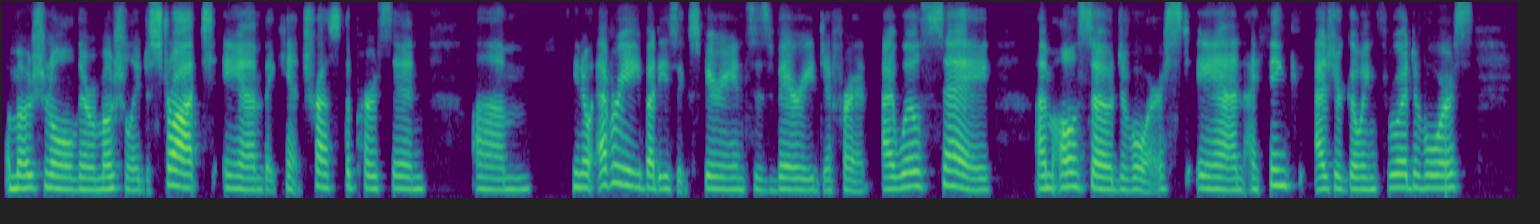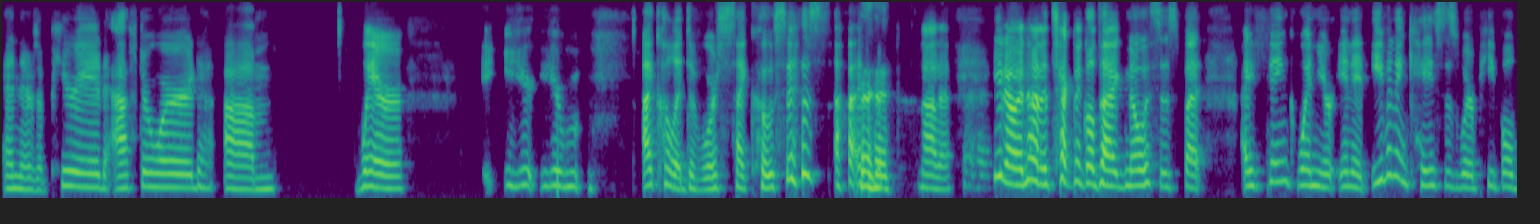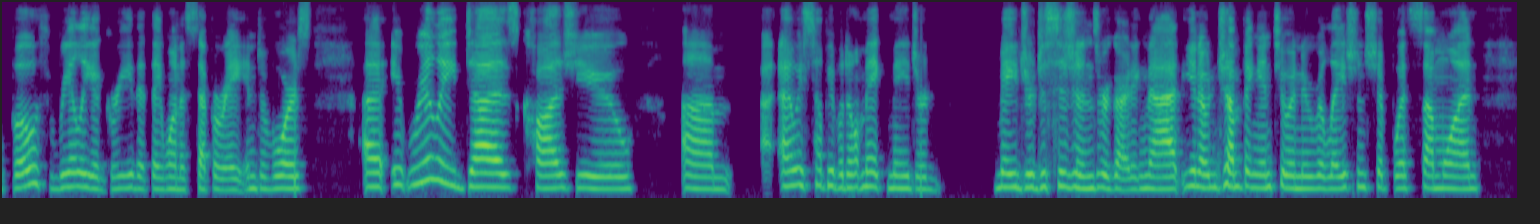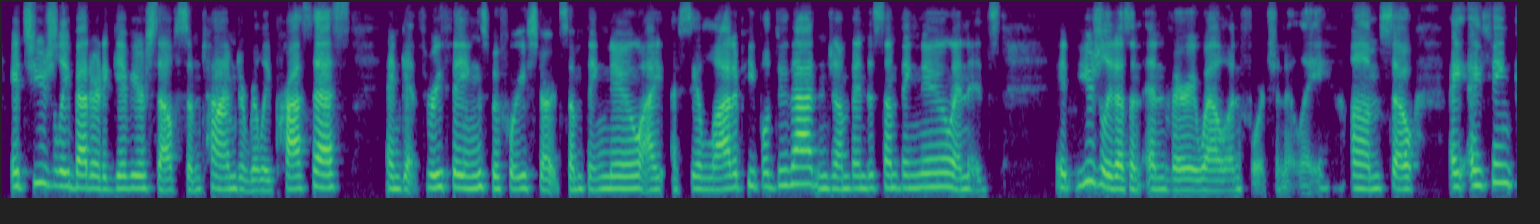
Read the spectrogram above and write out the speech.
emotional they're emotionally distraught and they can't trust the person um, you know, everybody's experience is very different. I will say, I'm also divorced. And I think as you're going through a divorce and there's a period afterward um, where you're, you're, I call it divorce psychosis. not a, you know, not a technical diagnosis, but I think when you're in it, even in cases where people both really agree that they want to separate and divorce, uh, it really does cause you. Um, I always tell people don't make major major decisions regarding that. You know, jumping into a new relationship with someone, it's usually better to give yourself some time to really process and get through things before you start something new. I, I see a lot of people do that and jump into something new, and it's it usually doesn't end very well, unfortunately. Um, so I, I think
